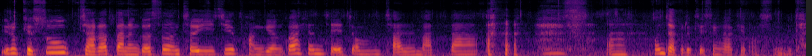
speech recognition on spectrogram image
이렇게 쑥 자랐다는 것은 저희 집 환경과 현재 좀 잘 맞다. 아, 혼자 그렇게 생각해 봤습니다.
